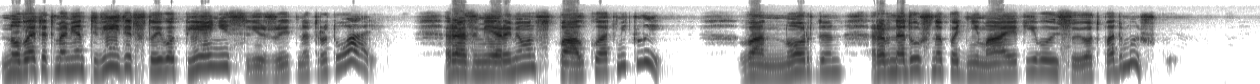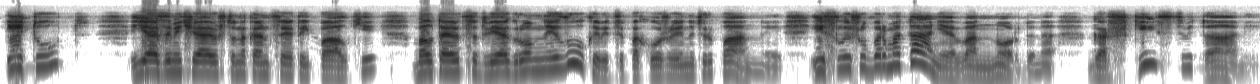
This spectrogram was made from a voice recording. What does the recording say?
но в этот момент видит, что его пенис лежит на тротуаре. Размерами он с палку от метлы. Ван Норден равнодушно поднимает его и сует под мышку. И тут я замечаю, что на конце этой палки болтаются две огромные луковицы, похожие на тюльпанные, и слышу бормотание Ван Нордена «Горшки с цветами,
